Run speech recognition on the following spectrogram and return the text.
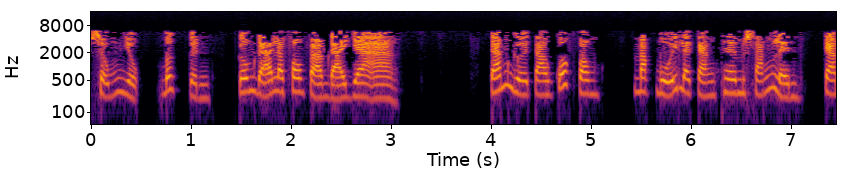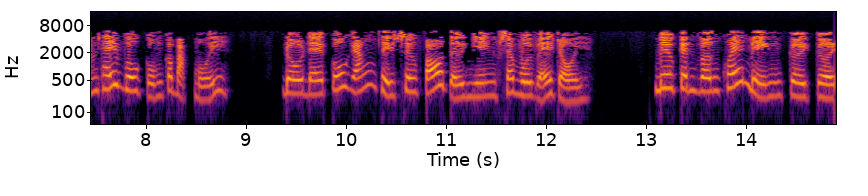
sủng nhục, bất kinh, cũng đã là phong phạm đại gia à. Đám người Tàu Quốc Phong, mặt mũi lại càng thêm sáng lên, cảm thấy vô cùng có mặt mũi. Đồ đệ cố gắng thì sư phó tự nhiên sẽ vui vẻ rồi. Miêu Kinh Vân khóe miệng cười cười,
